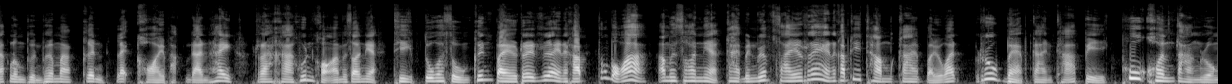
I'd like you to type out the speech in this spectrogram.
นักลงทุนเพิ่มมากขึ้น และคอยผลักดันให้ราคาหุ้นของ Amazon เนี่ยถีบตัวสูงขึ้นไปเรื่อยๆนะครับต้องบอกว่า Amazon เนี่ยกลายเป็นเว็บไซต์แรกนะครับที่ทำการปฏิวัติรูปแบบการค้าปลีก ผู้คนต่างหลง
